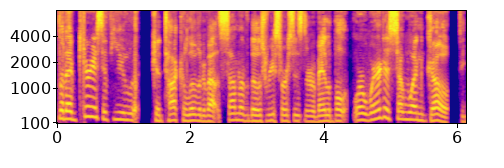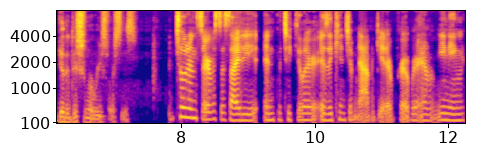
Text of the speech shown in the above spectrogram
But I'm curious if you could talk a little bit about some of those resources that are available, or where does someone go to get additional resources? Children's Service Society, in particular, is a kinship navigator program, meaning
